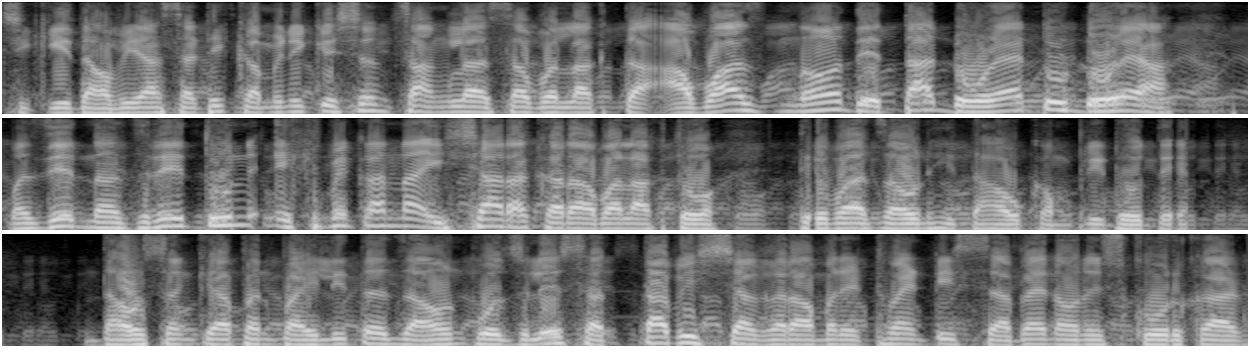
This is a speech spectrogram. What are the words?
चिकी धाव यासाठी कम्युनिकेशन चांगलं असावं लागतं. आवाज न देता डोळ्यातून डोळ्या म्हणजे नजरेतून एकमेकांना इशारा करावा लागतो. तेव्हा जाऊन ही धाव कंप्लीट होते. धावसंख्या आपण पाहिली तर जाऊन पोहोचले सत्तावीसच्या घरामध्ये twenty seven on score card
